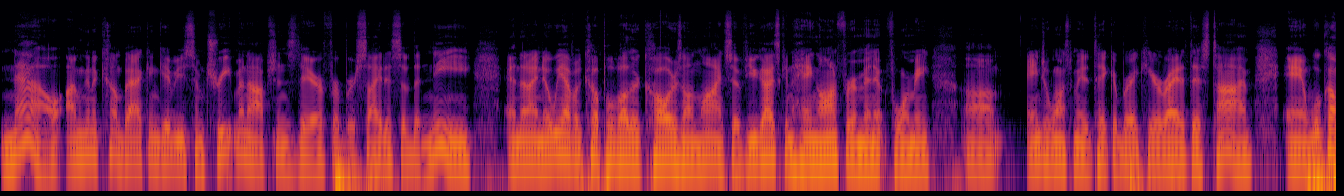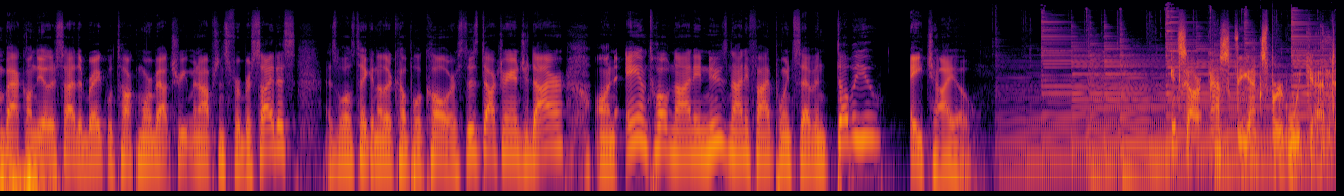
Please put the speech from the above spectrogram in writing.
now I'm going to come back and give you some treatment options there for bursitis of the knee. And then I know we have a couple of other callers online. So, if you guys can hang on for a minute for me, um, Angel wants me to take a break here right at this time. And we'll come back on the other side of the break. We'll talk more about treatment options for bursitis, as well as take another couple of callers. This is Dr. Andrew Dyer on AM 1290 News 95.7 WHIO. It's our Ask the Expert weekend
